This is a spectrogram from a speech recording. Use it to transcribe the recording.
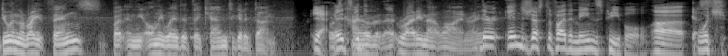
doing the right things, but in the only way that they can to get it done. yeah, So it's, kind of that, riding that line, right? their ends justify the means people, uh, Yes. which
